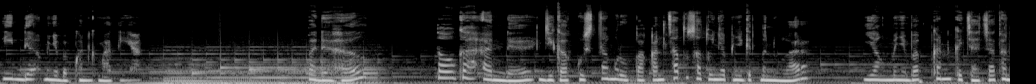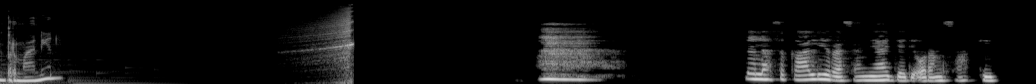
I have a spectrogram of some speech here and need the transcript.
tidak menyebabkan kematian. Padahal, tahukah Anda jika kusta merupakan satu-satunya penyakit menular yang menyebabkan kecacatan permanen? Lelah sekali rasanya jadi orang sakit.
